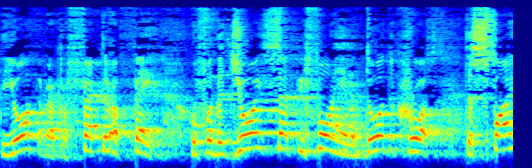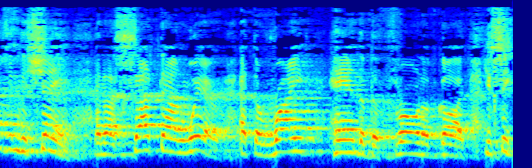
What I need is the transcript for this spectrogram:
the author and perfecter of faith, who for the joy set before him endured the cross, despising the shame, and has sat down where? At the right hand of the throne of God. You see,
